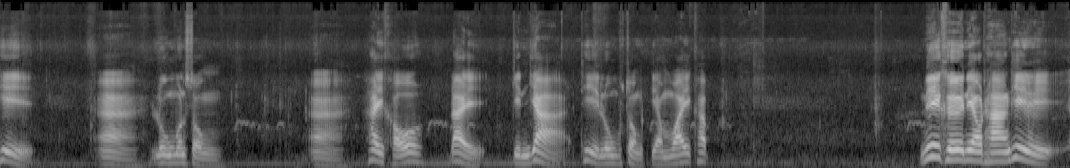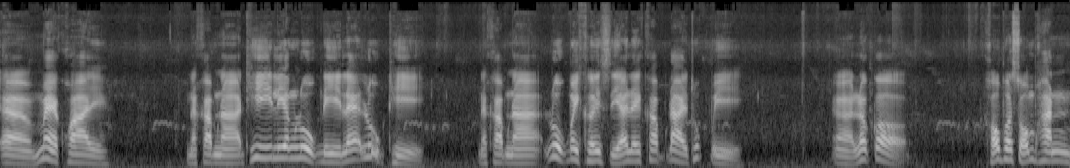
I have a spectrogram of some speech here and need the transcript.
ที่ลุงบุญส่งให้เขาได้กินหญ้าที่ลุงส่งเตรียมไว้ครับ นี่คือแนวทางที่แม่ควายนะครับนะที่เลี้ยงลูกดีและลูกที นะครับนะลูกไม่เคยเสียเลยครับได้ทุกปีอ่าแล้วก็เขาผสมพันธุ์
